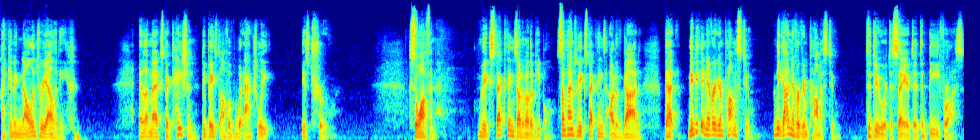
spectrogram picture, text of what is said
I can acknowledge reality and let my expectation be based off of what actually is true. So often, we expect things out of other people. Sometimes we expect things out of God that maybe they never even promised to. Maybe God never even promised to, to do or to say or to, to be for us.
